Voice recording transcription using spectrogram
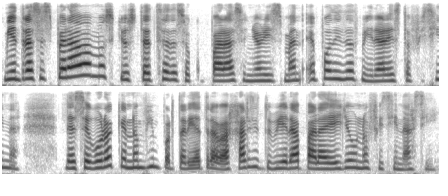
Mientras esperábamos que usted se desocupara, señor Eastman, he podido admirar esta oficina. Le aseguro que no me importaría trabajar si tuviera para ello una oficina así.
